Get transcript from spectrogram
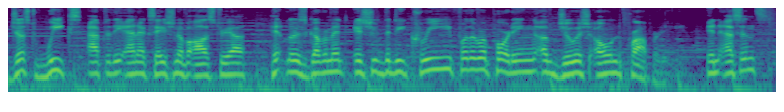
Just weeks after the annexation of Austria, Hitler's government issued the decree for the reporting of Jewish owned property. In essence,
